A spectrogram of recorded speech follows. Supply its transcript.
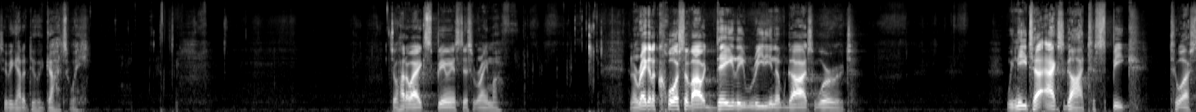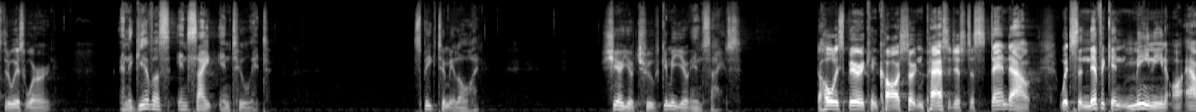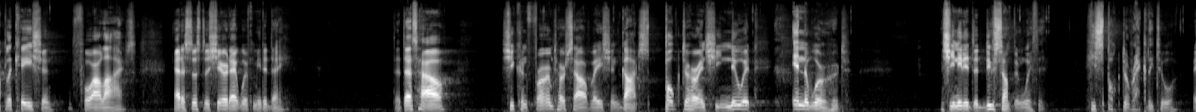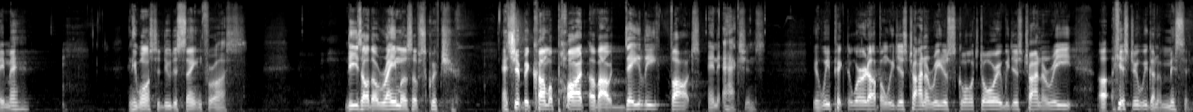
See, we got to do it God's way. So, how do I experience this rhema? in a regular course of our daily reading of God's Word, we need to ask God to speak to us through His Word and to give us insight into it. Speak to me, Lord. Share your truth. Give me your insights. The Holy Spirit can cause certain passages to stand out with significant meaning or application for our lives. Had a sister share that with me today. That that's how she confirmed her salvation. God spoke to her and she knew it in the word. She needed to do something with it. He spoke directly to her. Amen. And he wants to do the same for us. These are the rhemas of Scripture and should become a part of our daily thoughts and actions. If we pick the word up and we're just trying to read a story, we're just trying to read uh, history, we're going to miss it.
